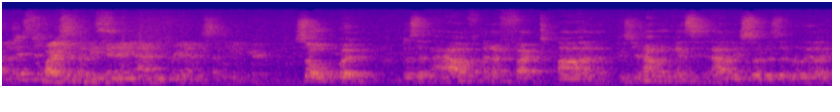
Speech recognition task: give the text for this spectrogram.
I Just just, in twice at the reference. beginning and re-emphasizing it here. So, but does it have an effect on, because you're not looking at seasonality, so does it really like,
